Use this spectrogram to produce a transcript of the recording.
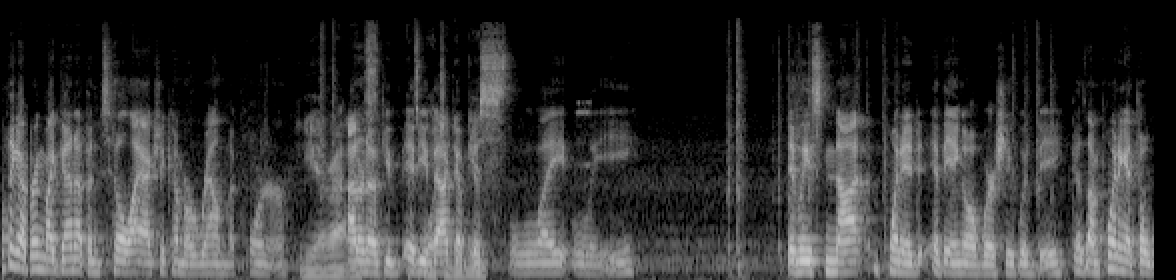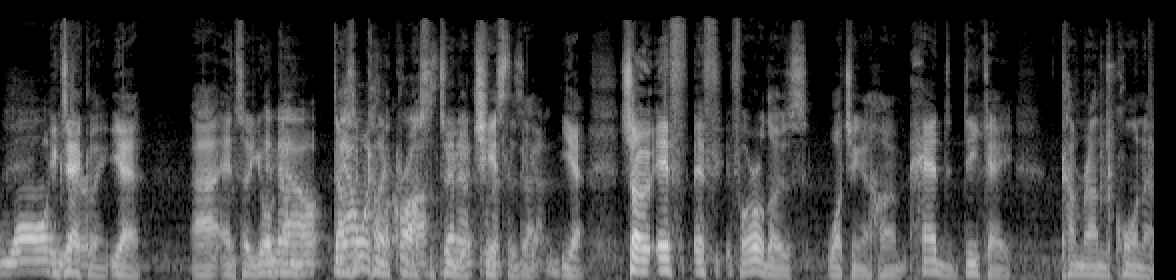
don't think I bring my gun up until I actually come around the corner. Yeah, right. I don't know if you if you back up again. just slightly. At least not pointed at the angle of where she would be, because I'm pointing at the wall. here. Exactly. Yeah. Uh, and so your And gun now- now doesn't once come I across cross, until your that's when I chest is up. Yeah. So if if for all those watching at home, had DK come around the corner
